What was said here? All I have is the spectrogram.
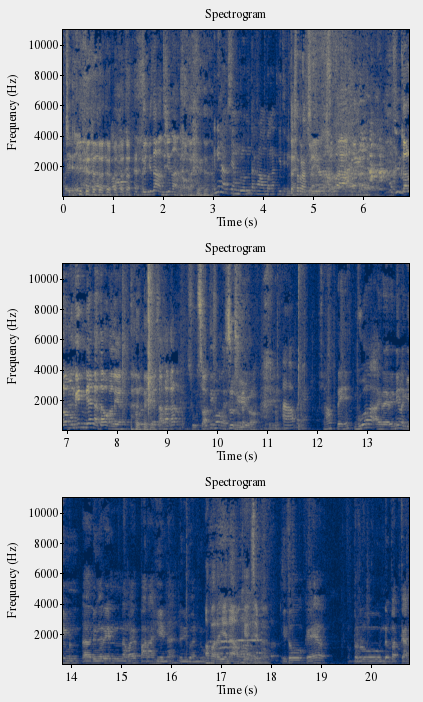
tangan tujuh tangan oh. Ini harus yang belum terkenal banget gitu. Terserah sih. terserah. kalau mungkin dia nggak tahu kali ya kalau di sana kan susah susah Ah, apa ya? Siapa ya? gua akhir-akhir ini lagi men- eh, dengerin namanya Parahiena dari Bandung. apa Rayana oke sip Itu kayak perlu mendapatkan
